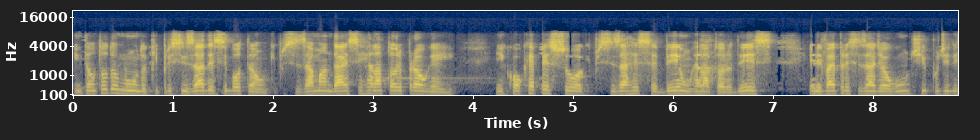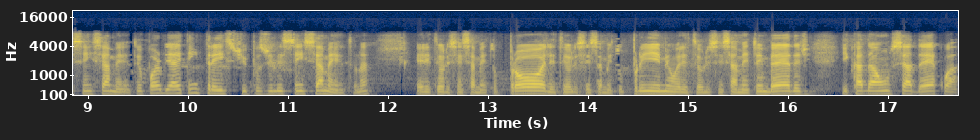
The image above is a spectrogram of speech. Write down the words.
Então, todo mundo que precisar desse botão, que precisar mandar esse relatório para alguém e qualquer pessoa que precisar receber um relatório desse, ele vai precisar de algum tipo de licenciamento. E o Power BI tem três tipos de licenciamento, né? Ele tem o licenciamento Pro, ele tem o licenciamento Premium, ele tem o licenciamento Embedded, e cada um se adequa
